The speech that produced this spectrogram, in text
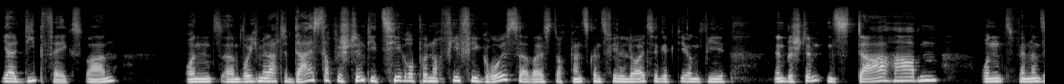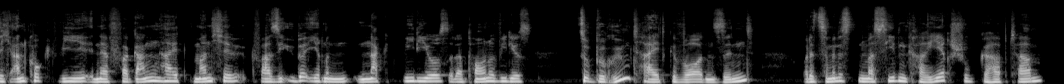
die halt Deepfakes waren. Und ähm, wo ich mir dachte, da ist doch bestimmt die Zielgruppe noch viel, viel größer, weil es doch ganz, ganz viele Leute gibt, die irgendwie einen bestimmten Star haben. Und wenn man sich anguckt, wie in der Vergangenheit manche quasi über ihren Nacktvideos oder Pornovideos zur Berühmtheit geworden sind oder zumindest einen massiven Karriereschub gehabt haben,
